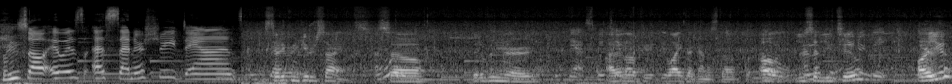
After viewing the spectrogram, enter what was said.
Please? So it was a Center Street dance. I study computer science, so bit of a nerd. Yes, me I don't know if you, you like that kind of stuff. But, oh, you I'm said a you too? geek. Are you?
